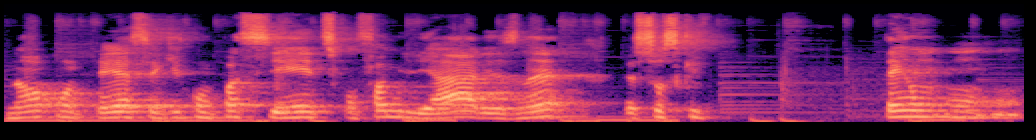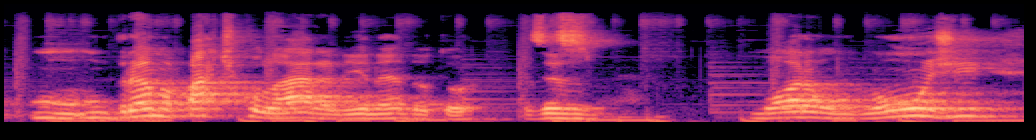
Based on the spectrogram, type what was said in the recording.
não acontecem aqui com pacientes, com familiares, né? Pessoas que têm um, um, um drama particular ali, né, doutor? Às vezes moram longe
